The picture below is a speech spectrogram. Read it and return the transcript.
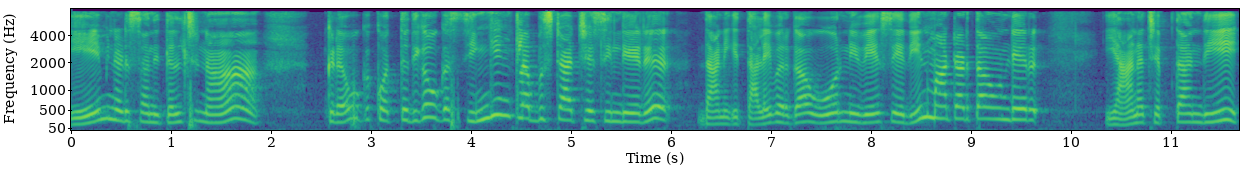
ఏమి నడుస్తుంది తెలిసినా? ఇక్కడ ఒక కొత్తదిగా ఒక సింగింగ్ క్లబ్ స్టార్ట్ చేసిండేరు. దానికి తలైవర్గా ఓర్ని వేసేది అని మాట్లాడుతూ ఉండేరు. యాన చెప్తాంది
